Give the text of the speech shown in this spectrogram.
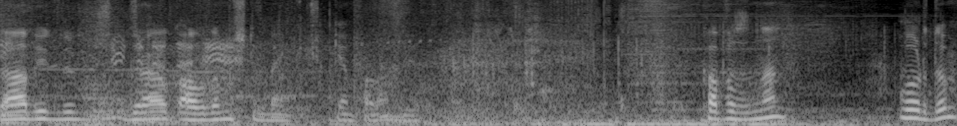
Daha büyük bir Grauk avlamıştım ben küçükken falan diyor. Kafasından vurdum.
